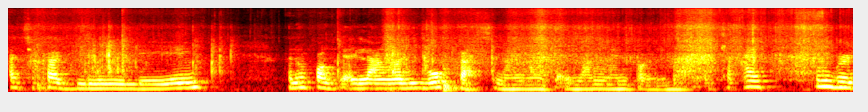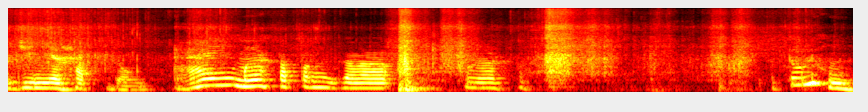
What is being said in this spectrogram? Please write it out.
At saka giniling. Ano pang kailangan bukas na yung kailangan pang iba. At saka yung Virginia hotdog. Ay, mga kapangga. Mga Tulong.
